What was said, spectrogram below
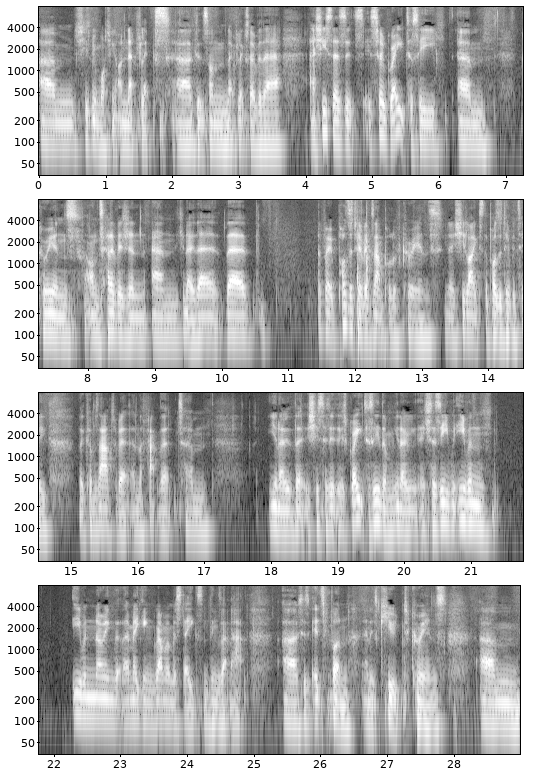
Um, she's been watching it on Netflix because uh, it's on Netflix over there, and she says it's it's so great to see um, Koreans on television, and you know they're they're a very positive example of Koreans. You know, she likes the positivity that comes out of it, and the fact that um, you know that she says it's great to see them. You know, she says even even even knowing that they're making grammar mistakes and things like that. Uh, says it's fun and it's cute to Koreans, um,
